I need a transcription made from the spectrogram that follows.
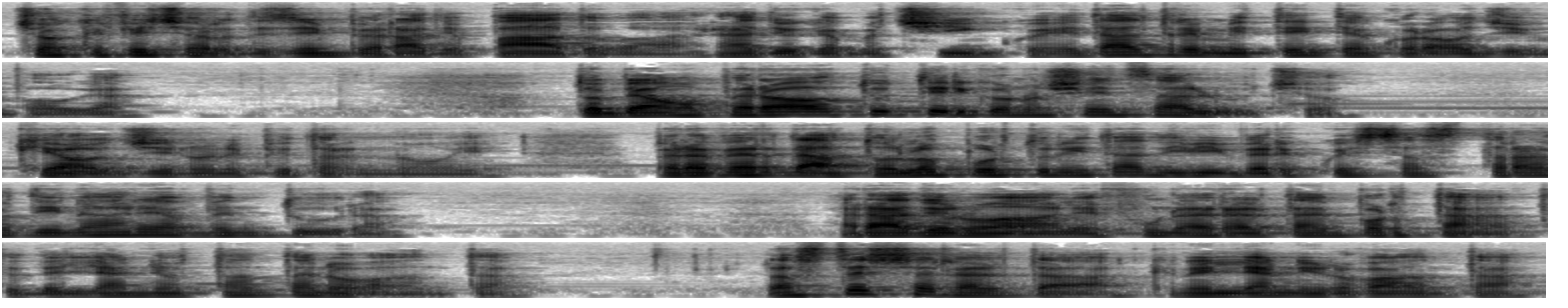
Ciò che fecero ad esempio Radio Padova, Radio Gamma 5 ed altre emittenti ancora oggi in voga. Dobbiamo però tutti riconoscenza a Lucio, che oggi non è più tra noi, per aver dato l'opportunità di vivere questa straordinaria avventura. Radio Noale fu una realtà importante degli anni 80 e 90, la stessa realtà che negli anni 90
